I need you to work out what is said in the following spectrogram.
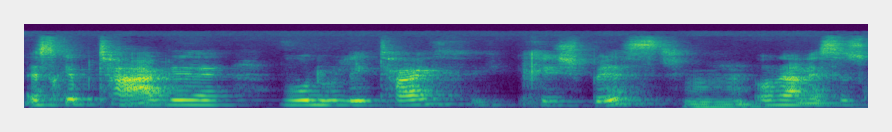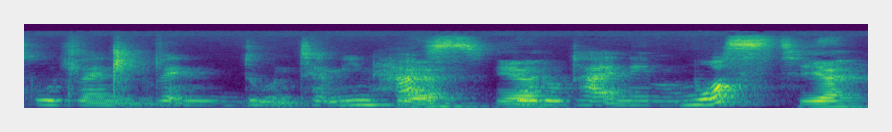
Es gibt Tage, wo du lethargisch bist Mhm. und dann ist es gut, wenn, wenn du einen Termin hast, Ja, ja. wo du teilnehmen musst, Ja.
